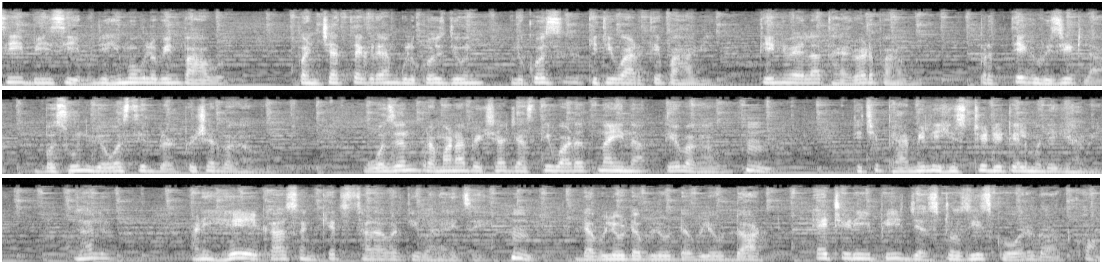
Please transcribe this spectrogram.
सी बी सी म्हणजे हिमोग्लोबिन पाहावं. पंच्याहत्तर ग्रॅम ग्लुकोज देऊन ग्लुकोज किती वाढते पाहावी. तीन वेळेला थायरॉईड पाहावं. प्रत्येक व्हिजिटला बसून व्यवस्थित ब्लड प्रेशर बघावं. वजन प्रमाणापेक्षा जास्ती वाढत नाही ना ते बघावं. तिची फॅमिली हिस्ट्री डिटेलमध्ये घ्यावी. झालं. आणि हे एका संकेतस्थळावरती भरायचं आहे हं. W W W dot H D P जस्टोसी स्कोअर डॉट कॉम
